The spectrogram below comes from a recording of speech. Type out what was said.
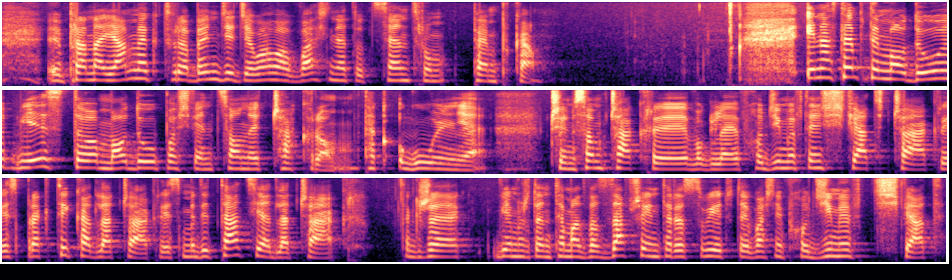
pranayamy, która będzie działała właśnie na to centrum pępka. I następny moduł jest to moduł poświęcony czakrom, tak ogólnie. Czym są czakry, w ogóle wchodzimy w ten świat czakr, jest praktyka dla czakr, jest medytacja dla czakr. Także wiem, że ten temat Was zawsze interesuje. Tutaj właśnie wchodzimy w świat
